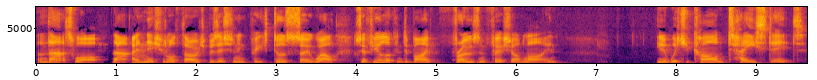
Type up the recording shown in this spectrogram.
and that's what that mm. initial authority positioning piece does so well. So if you're looking to buy frozen fish online, you know, which you can't taste it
